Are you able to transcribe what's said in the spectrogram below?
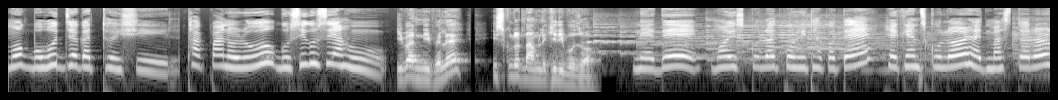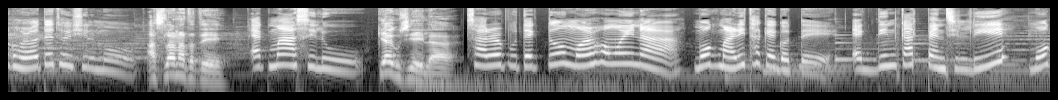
মোক বহুত জেগাত থৈছিল। থাকবা নৰো গুচি গুচি আহো। এইবাৰ নি পেলাই স্কুলত নাম লিখি দিব য। নেদে মই স্কুলত পঢ়ি থাকোতে সেইখন স্কুলৰ হেডমাষ্টাৰৰ ঘৰতে থৈছিল মোক। আছলা না তাতে? একমাহ আছিলো। কিয়া গুচি আহিলা? ছাৰৰ পুতেকটো মই সময় না মোক মাৰি থাকে গোটে একদিন কাঠ পেঞ্চিল দি মোক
